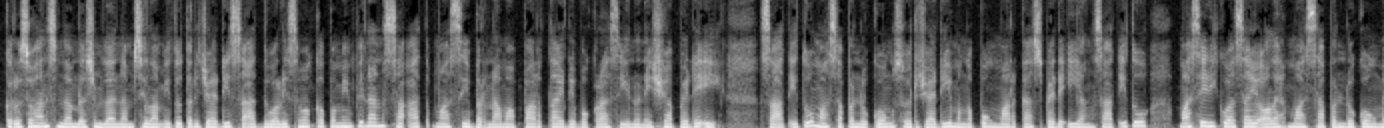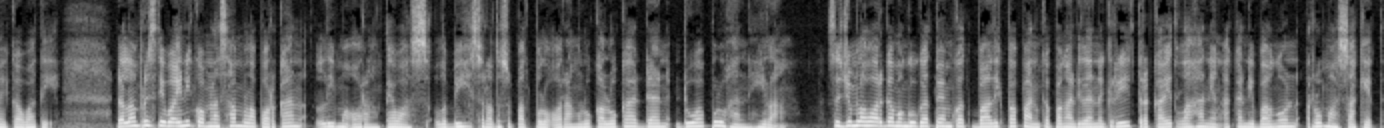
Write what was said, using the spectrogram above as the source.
Kerusuhan 1996 silam itu terjadi saat dualisme kepemimpinan saat masih bernama Partai Demokrasi Indonesia PDI. Saat itu masa pendukung Surjadi mengepung markas PDI yang saat itu masih dikuasai oleh masa pendukung Megawati. Dalam peristiwa ini Komnas HAM melaporkan lima orang tewas, lebih 140 orang luka-luka dan 20-an hilang. Sejumlah warga menggugat Pemkot Balikpapan ke Pengadilan Negeri terkait lahan yang akan dibangun rumah sakit.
